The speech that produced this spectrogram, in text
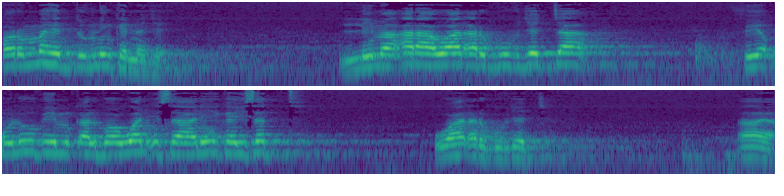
orma hedduuf nin kenna jedhe lima araa waan arguuf jecha fi quluubihim qalboowwan isaanii keeysatti waan arguuf jecha aya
